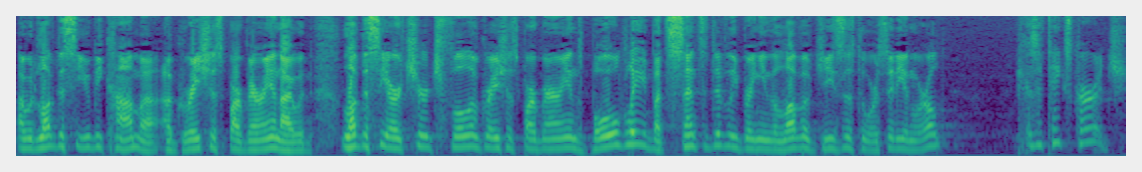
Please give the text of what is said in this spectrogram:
I would love to see you become a, a, gracious barbarian. I would love to see our church full of gracious barbarians, boldly but sensitively bringing the love of Jesus to our city and world. Because it takes courage,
